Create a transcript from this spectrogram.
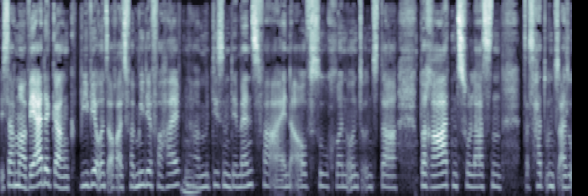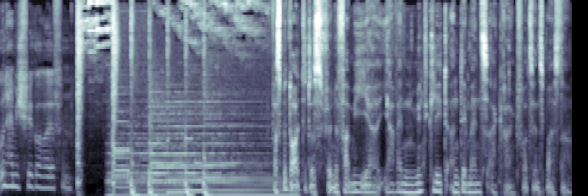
ich sag mal, Werdegang, wie wir uns auch als Familie verhalten mhm. haben, mit diesem Demenzverein aufsuchen und uns da beraten zu lassen, das hat uns also unheimlich viel geholfen. Was bedeutet das für eine Familie, ja, wenn ein Mitglied an Demenz erkrankt, Frau Zinsmeister?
